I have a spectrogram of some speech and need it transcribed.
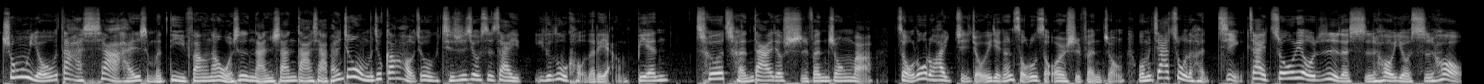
中油大厦还是什么地方？然后我是南山大厦，反正就我们就刚好就其实就是在一个路口的两边，车程大概就十分钟吧。走路的话久一点，可能走路走二十分钟。我们家住得很近，在周六日的时候，有时候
